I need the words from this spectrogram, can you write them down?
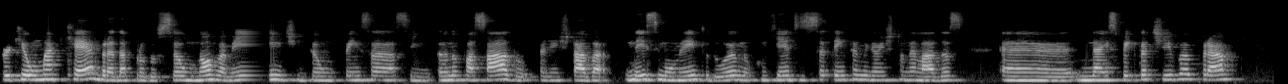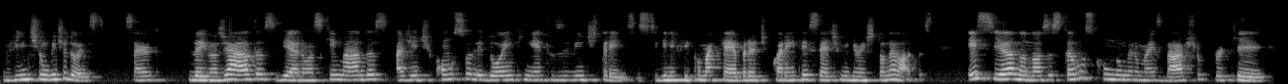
Porque uma quebra da produção novamente, então pensa assim, ano passado a gente estava nesse momento do ano com 570 milhões de toneladas é, na expectativa para 21, 22, certo? Veio as geadas, vieram as queimadas, a gente consolidou em 523, isso significa uma quebra de 47 milhões de toneladas. Esse ano nós estamos com um número mais baixo, porque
